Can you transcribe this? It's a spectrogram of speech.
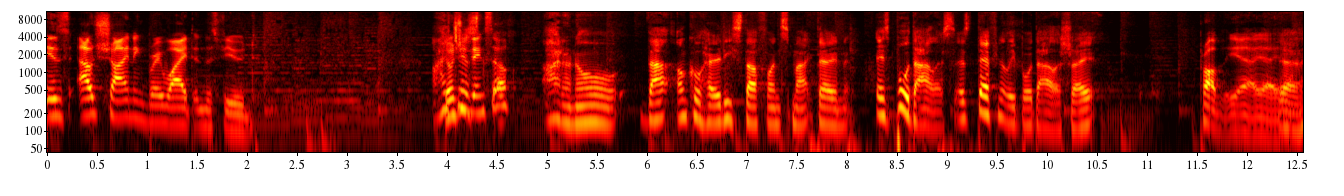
is outshining Bray Wyatt in this feud. I Don't you just- think so? I don't know. That Uncle Howdy stuff on SmackDown. It's Bo Dallas. It's definitely Bo Dallas, right? Probably. Yeah, yeah, yeah. Yeah.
